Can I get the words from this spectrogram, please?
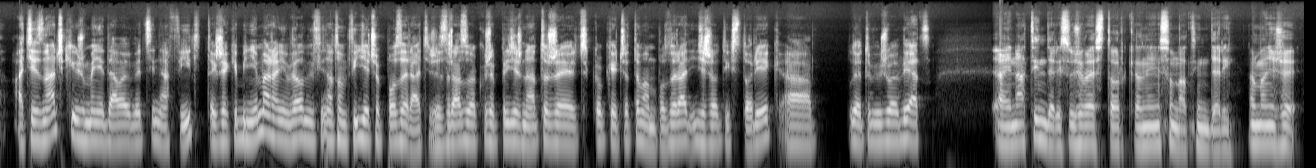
a tie značky už menej dávajú veci na feed, takže keby nemáš ani veľmi na tom feede čo pozerať, že zrazu akože prídeš na to, že OK, čo tam mám pozerať, ideš od tých storiek a ľudia to využívajú viac. Aj na Tinderi sú že vraj storky, ale nie som na Tinderi. Normálne, že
